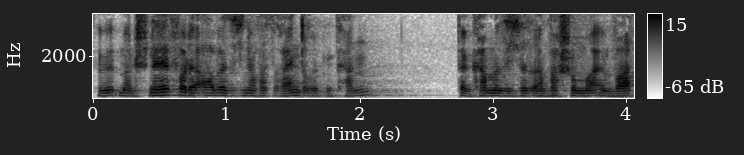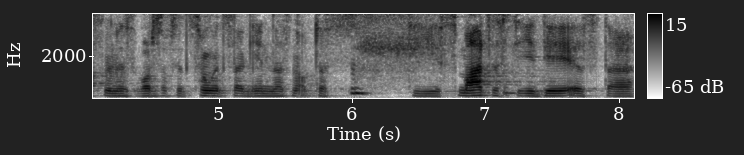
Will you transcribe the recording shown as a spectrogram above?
damit man schnell vor der Arbeit sich noch was reindrücken kann, dann kann man sich das einfach schon mal im wahrsten Sinne des Wortes auf der Zunge zergehen lassen, ob das die smarteste Idee ist, da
